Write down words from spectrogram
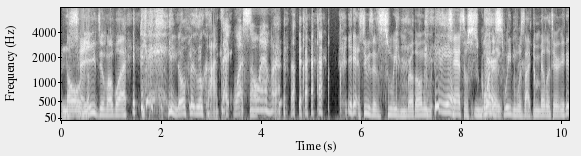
no, Say no, you do, my boy. no physical contact whatsoever. yeah, she was in Sweden, bro. The only yeah, chance of scoring in Yeah. Sweden was like the military.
